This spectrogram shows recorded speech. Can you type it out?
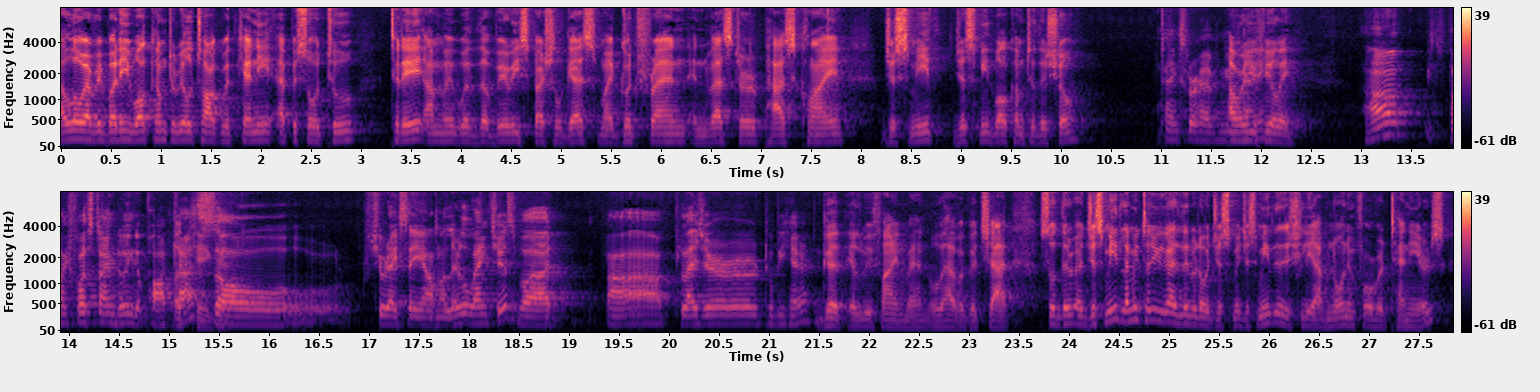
Hello, everybody. Welcome to Real Talk with Kenny, episode two. Today, I'm with a very special guest, my good friend, investor, past client, Jasmeet. Jasmeet, welcome to the show. Thanks for having me. How are Kenny. you feeling? Uh, it's my first time doing a podcast, Okay, good. so should I say I'm a little anxious, but uh, pleasure to be here. Good. It'll be fine, man. We'll have a good chat. So, the, uh, Jasmeet, let me tell you guys a little bit about Jasmeet. Jasmeet is actually, I've known him for over 10 years.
